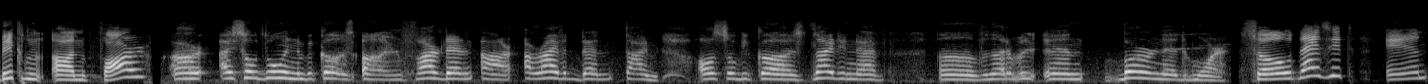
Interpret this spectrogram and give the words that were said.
big and far? Uh, I so doing because on uh, far then uh, arrived then time. Also because night have uh, vulnerable and burned more. So that's it, and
